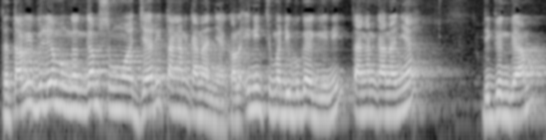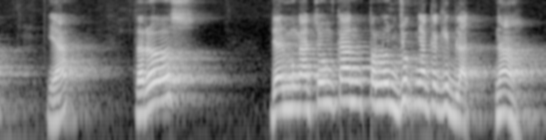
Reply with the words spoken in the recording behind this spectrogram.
Tetapi beliau menggenggam semua jari tangan kanannya. Kalau ini cuma dibuka gini, tangan kanannya digenggam, ya. Terus dan mengacungkan telunjuknya ke kiblat. Nah,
